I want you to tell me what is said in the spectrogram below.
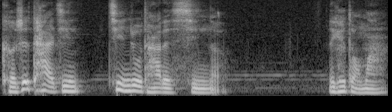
可是他已经进入他的心了。你可以懂吗？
